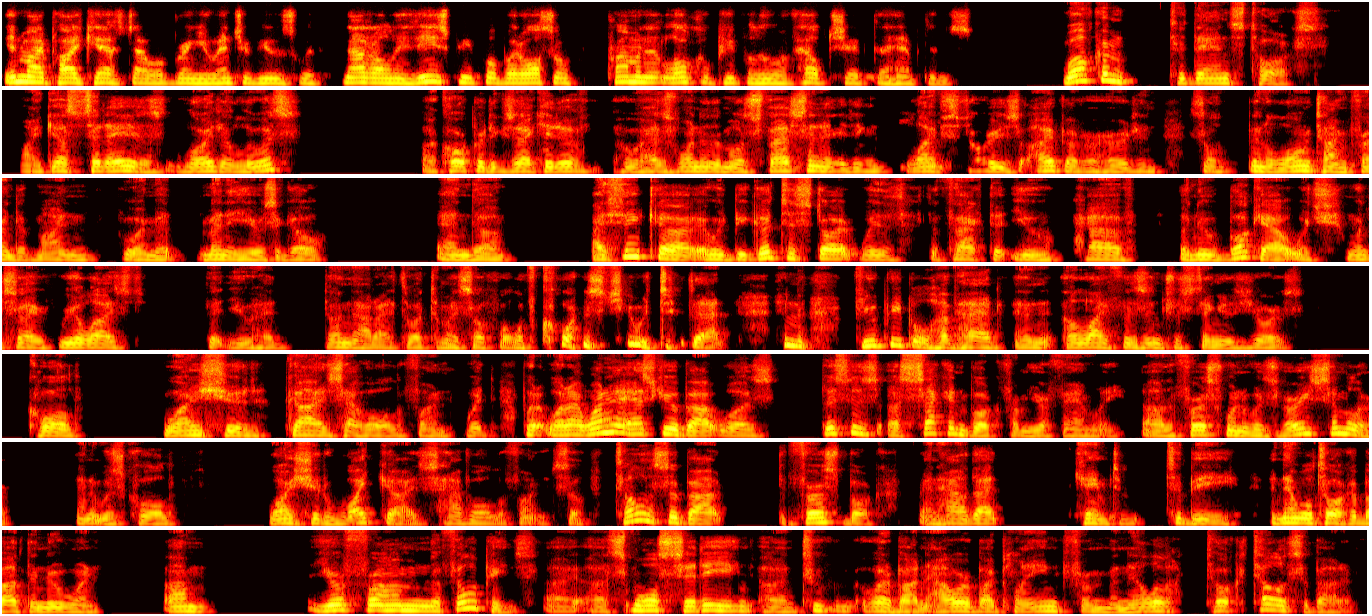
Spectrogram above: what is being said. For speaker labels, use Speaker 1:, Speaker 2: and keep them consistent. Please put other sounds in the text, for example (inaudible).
Speaker 1: In my podcast, I will bring you interviews with not only these people, but also prominent local people who have helped shape the Hamptons. Welcome to Dan's Talks. My guest today is Loida Lewis, a corporate executive who has one of the most fascinating life stories I've ever heard. And so been a longtime friend of mine who I met many years ago. And uh, I think uh, it would be good to start with the fact that you have a new book out, which once I realized that you had done that, I thought to myself, well, of (laughs) course you would do that. And few people have had an, a life as interesting as yours called Why Should Guys Have All the Fun? What, but what I want to ask you about was this is a second book from your family. Uh, the first one was very similar, and it was called Why Should White Guys Have All the Fun? So tell us about the first book and how that came to, to be. And then we'll talk about the new one. Um, you're from the Philippines, a, a small city, uh, two, what, about an hour by plane from Manila. Talk, tell us about it.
